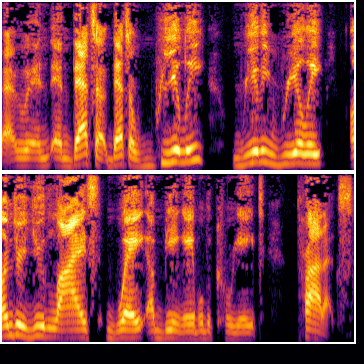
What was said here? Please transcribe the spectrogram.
and and that's a that's a really really really underutilized way of being able to create products.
